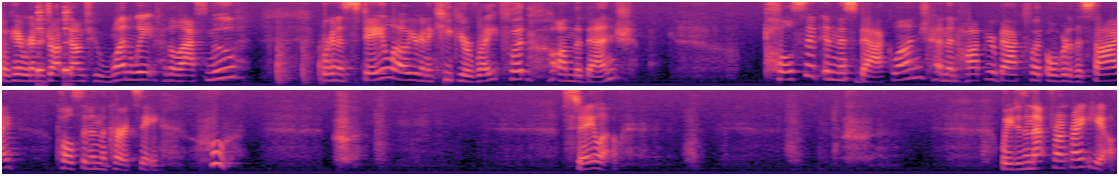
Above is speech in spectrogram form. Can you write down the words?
Okay, we're gonna drop down to one weight for the last move. We're gonna stay low. You're gonna keep your right foot on the bench. Pulse it in this back lunge and then hop your back foot over to the side. Pulse it in the curtsy. Whew. Stay low. Weight is in that front right heel.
